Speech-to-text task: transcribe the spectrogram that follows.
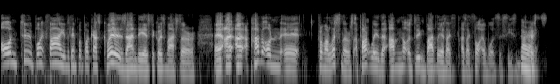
on 2.5, the 10 point podcast quiz. Andy is the quiz master. Uh, I, I have it on uh, from our listeners. Apparently, that I'm not as doing badly as I as I thought I was this season. All right. Chris,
